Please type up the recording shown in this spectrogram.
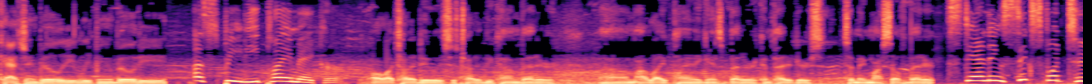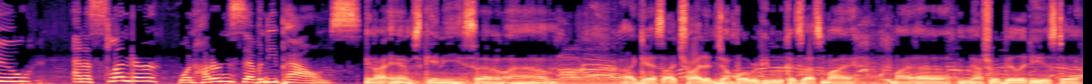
catching ability, leaping ability. a speedy playmaker, All I try to do is just try to become better. Um, I like playing against better competitors to make myself better. standing six foot two and a slender 170 pounds. And I am skinny, so um, I guess I try to jump over people because that's my my uh, natural ability is to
